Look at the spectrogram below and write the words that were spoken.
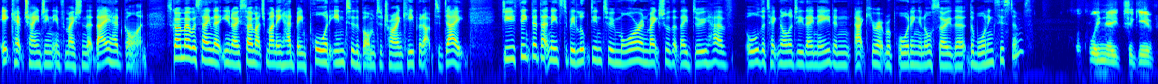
it kept changing the information that they had gone. ScoMo was saying that, you know, so much money had been poured into the BoM to try and keep it up to date. Do you think that that needs to be looked into more and make sure that they do have all the technology they need and accurate reporting and also the, the warning systems? Look, we need to give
